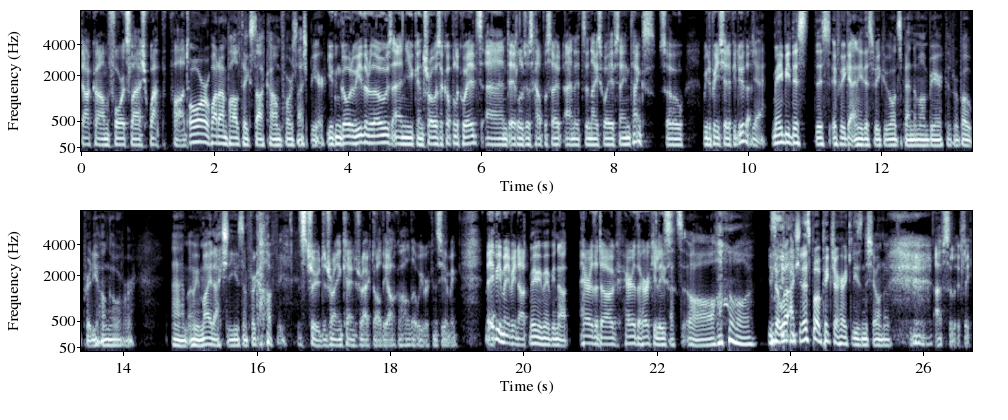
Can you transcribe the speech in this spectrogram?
dot com forward slash wap pod. or whatonpolitics.com forward slash beer. You can go to either of those and you can throw us a couple of quids and it'll just help us out and it's a nice way of saying thanks. So we'd appreciate if you do that. Yeah, maybe this this if we get any this week, we won't spend them on beer because we're both pretty hungover, um, and we might actually use them for coffee. It's true to try and counteract all the alcohol that we were consuming. Maybe, maybe not. Maybe, maybe not. Hair of the dog, hair of the Hercules. That's oh. You said, well, actually, let's put a picture of Hercules in the show notes. Absolutely.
